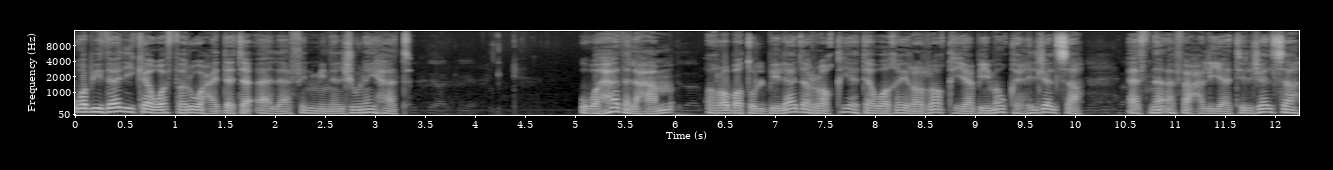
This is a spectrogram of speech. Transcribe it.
وبذلك وفروا عدة آلاف من الجنيهات. وهذا العام ربطوا البلاد الراقية وغير الراقية بموقع الجلسة أثناء فعاليات الجلسة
